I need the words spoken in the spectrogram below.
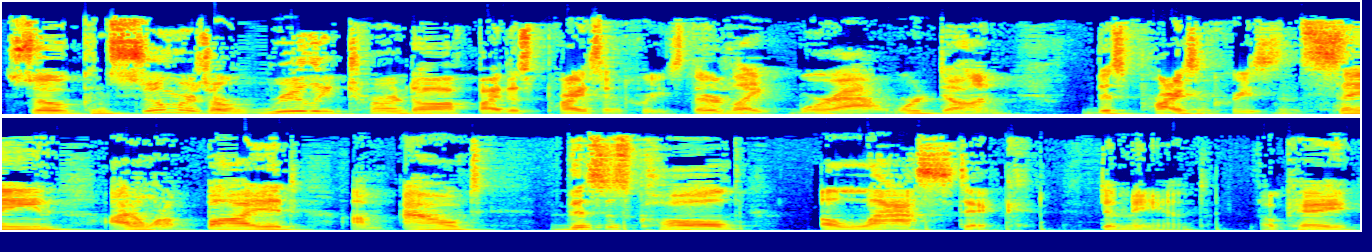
So consumers are really turned off by this price increase. They're like, we're out, we're done. This price increase is insane. I don't want to buy it. I'm out. This is called elastic demand. Okay?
